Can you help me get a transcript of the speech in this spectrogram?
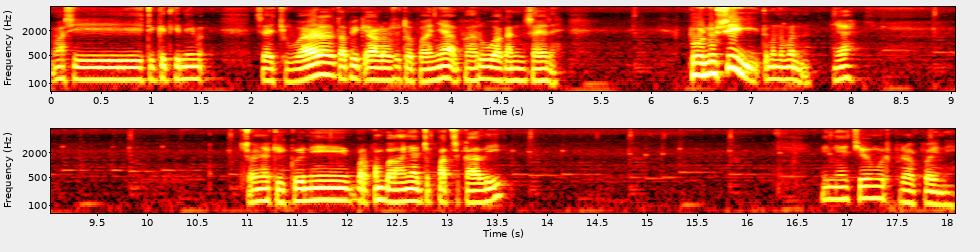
masih dikit gini saya jual tapi kalau sudah banyak baru akan saya bonusi teman-teman ya. Soalnya Gigo ini perkembangannya cepat sekali. Ini aja umur berapa ini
